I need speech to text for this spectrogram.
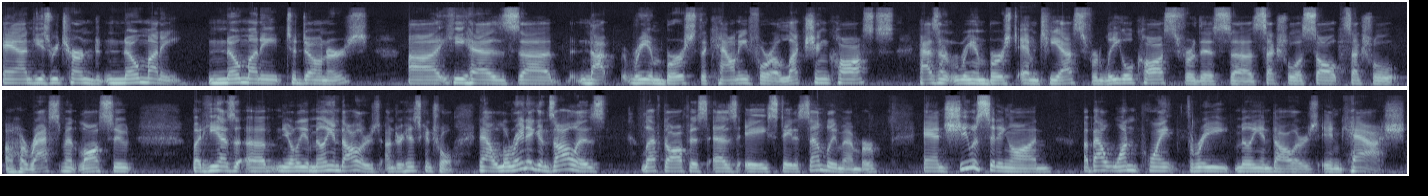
and he's returned no money no money to donors. Uh, he has uh, not reimbursed the county for election costs, hasn't reimbursed MTS for legal costs for this uh, sexual assault, sexual uh, harassment lawsuit. But he has uh, nearly a million dollars under his control. Now, Lorena Gonzalez left office as a state assembly member, and she was sitting on about $1.3 million in cash.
